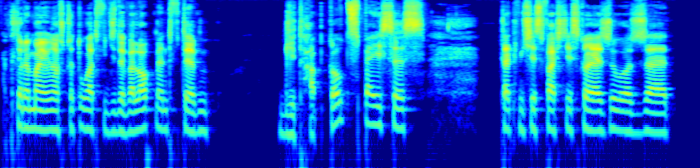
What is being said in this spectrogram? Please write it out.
które mają na przykład ułatwić development, w tym GitHub Code Spaces. Tak mi się właśnie skojarzyło, że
